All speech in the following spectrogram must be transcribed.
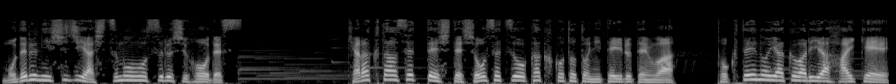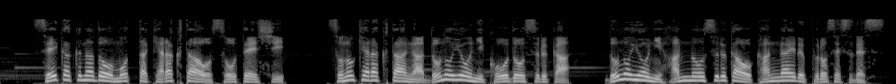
モデルに指示や質問をする手法です。キャラクター設定して小説を書くことと似ている点は、特定の役割や背景、性格などを持ったキャラクターを想定し、そのキャラクターがどのように行動するか、どのように反応するかを考えるプロセスです。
